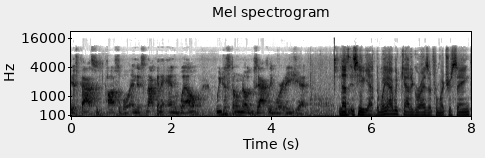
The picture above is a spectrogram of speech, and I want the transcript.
as fast as possible, and it's not going to end well. We just don't know exactly where it is yet. That's, see, yeah, the way I would categorize it from what you're saying,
